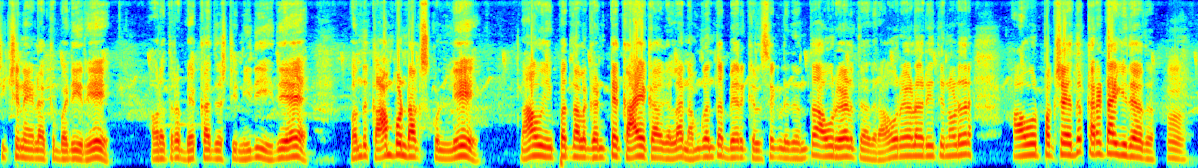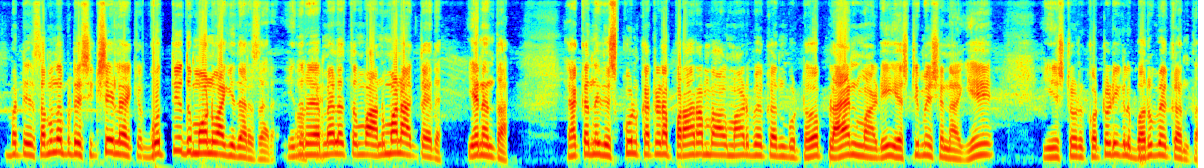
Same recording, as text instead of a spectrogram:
ಶಿಕ್ಷಣ ಇಲಾಖೆ ಬಡೀರಿ. ಅವ್ರ ಹತ್ರ ಬೇಕಾದಷ್ಟು ನಿಧಿ ಇದೆ. ಬಂದು ಕಾಂಪೌಂಡ್ ಹಾಕ್ಸ್ಕೊಳ್ಳಿ. ನಾವು ಇಪ್ಪತ್ನಾಲ್ಕು ಗಂಟೆ ಕಾಯಕ್ಕಾಗಲ್ಲ ನಮ್ಗಂತ ಬೇರೆ ಕೆಲಸಗಳಿದೆ ಅಂತ ಅವ್ರು ಹೇಳ್ತಾ ಇದ್ದಾರೆ. ಅವ್ರು ಹೇಳೋ ರೀತಿ ನೋಡಿದ್ರೆ ಅವ್ರ ಪಕ್ಷ ಇದ್ರೆ ಕರೆಕ್ಟ್ ಆಗಿದೆ ಅದು. ಬಟ್ ಸಂಬಂಧಪಟ್ಟ ಶಿಕ್ಷೆ ಇಲಾಖೆ ಗೊತ್ತಿದ್ದು ಮೌನವಾಗಿದ್ದಾರೆ ಸರ್. ಇದರ ಮೇಲೆ ತುಂಬಾ ಅನುಮಾನ ಆಗ್ತಾ ಇದೆ. ಏನಂತ? ಯಾಕಂದ್ರೆ ಇದು ಸ್ಕೂಲ್ ಕಟ್ಟಡ ಪ್ರಾರಂಭ ಮಾಡಬೇಕಂದ್ಬಿಟ್ಟು ಪ್ಲ್ಯಾನ್ ಮಾಡಿ ಎಸ್ಟಿಮೇಷನ್ ಆಗಿ ಇಷ್ಟು ಕೊಠಡಿಗಳು ಬರಬೇಕಂತ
